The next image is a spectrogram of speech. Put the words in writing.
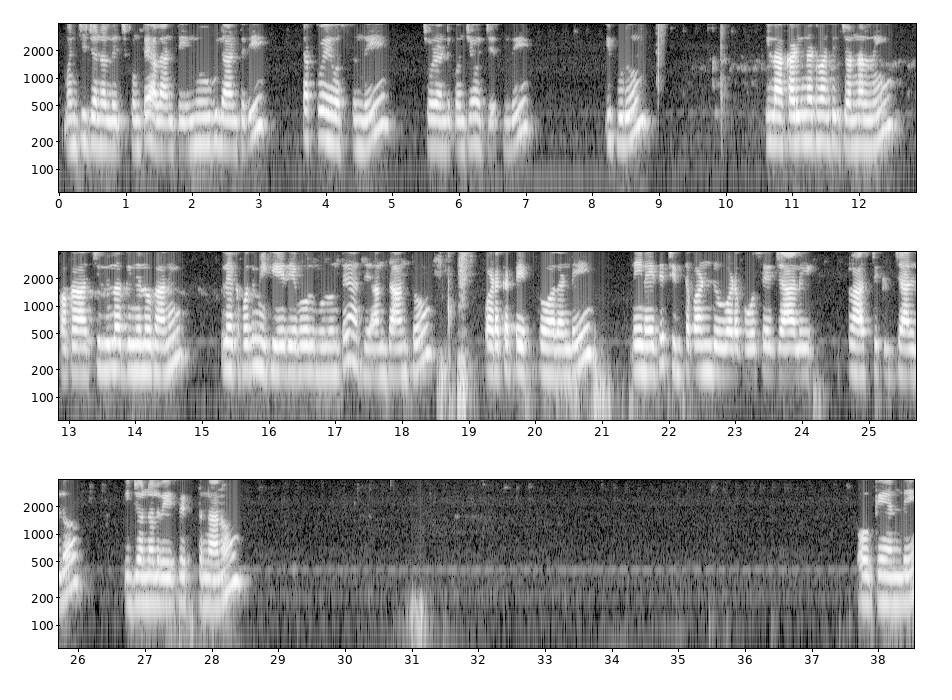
మంచి జొన్నలు తెచ్చుకుంటే అలాంటి నూగు లాంటిది తక్కువే వస్తుంది. చూడండి కొంచెం వచ్చేసింది. ఇప్పుడు ఇలా కడిగినటువంటి జొన్నల్ని ఒక చిల్లుల గిన్నెలో కానీ లేకపోతే మీకు ఏది అవైలబుల్ ఉంటే అది దాంతో వడకట్టేసుకోవాలండి. నేనైతే చింతపండు వడపోసే జాలి ప్లాస్టిక్ జాలిలో ఈ జొన్నలు వేసేస్తున్నాను. ఓకే అండి.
